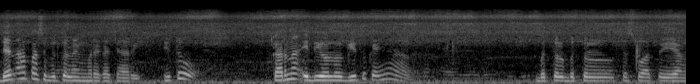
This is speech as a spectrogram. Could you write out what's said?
Dan apa sebetulnya yang mereka cari? Itu karena ideologi itu kayaknya betul-betul sesuatu yang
